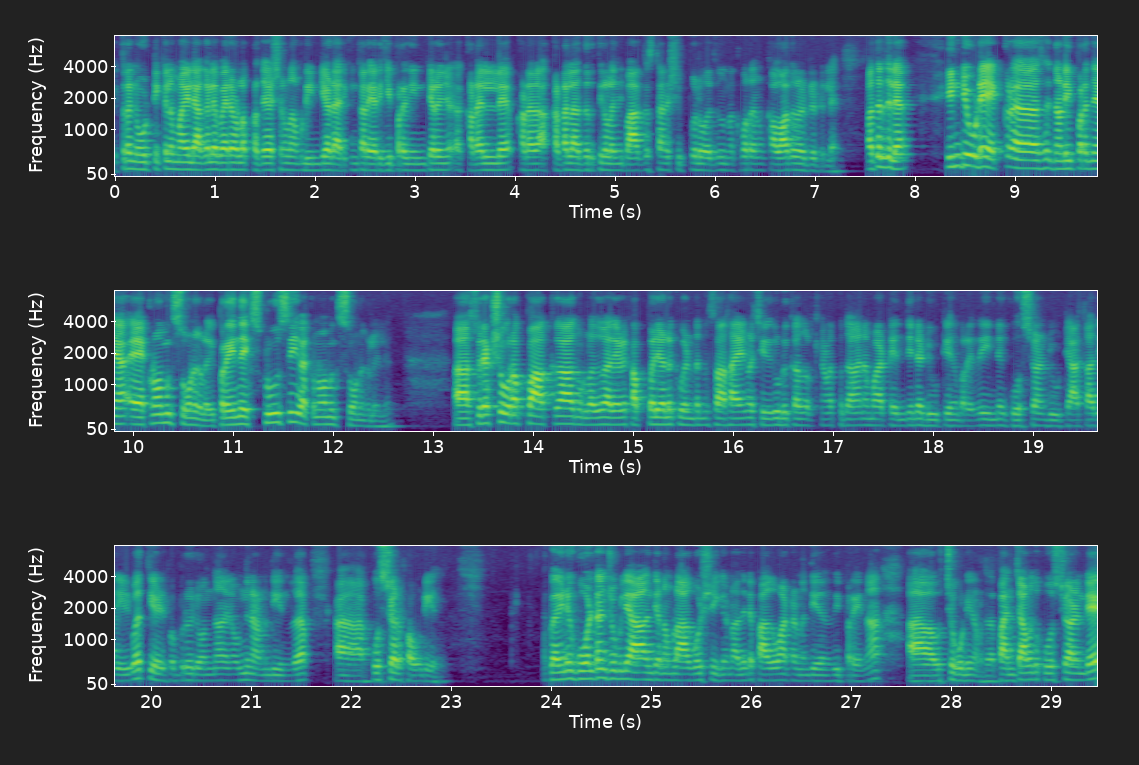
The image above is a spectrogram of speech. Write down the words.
ഇത്ര നോട്ടിക്കൽ മൈൽ അകലെ വരെയുള്ള പ്രദേശങ്ങൾ നമ്മുടെ ഇന്ത്യയുടെ ആയിരിക്കും. കറിയായിരിക്കും പറഞ്ഞ ഇന്ത്യയുടെ കടലിലെ കടൽ കടൽ അതിർത്തികൾ പാകിസ്ഥാൻ ഷിപ്പുകൾ വരുന്നു എന്നൊക്കെ പറയുന്ന കവാദം കേട്ടിട്ടില്ലേ അത്തരത്തിൽ ഇന്ത്യയുടെ എന്താണ് ഈ പറഞ്ഞ എക്കണോമിക് സോണുകൾ ഈ പറയുന്ന എക്സ്ക്ലൂസീവ് എക്കണോമിക് സോണുകളിൽ സുരക്ഷ ഉറപ്പാക്കുക എന്നുള്ളത് അതേപോലെ കപ്പലുകൾക്ക് വേണ്ടുന്ന സഹായങ്ങൾ ചെയ്തു കൊടുക്കുക എന്നൊക്കെയാണ് പ്രധാനമായിട്ട് എന്തിന്റെ ഡ്യൂട്ടി എന്ന് പറയുന്നത്. ഇന്ത്യൻ കോസ്റ്റ് ഗാർഡ് ഡ്യൂട്ടി തൊള്ളായിരത്തി എഴുപത്തി ഏഴ് ഫെബ്രുവരി ഒന്നാം ഒന്നിനാണ് എന്ത് ചെയ്യുന്നത്? കോസ്റ്റ് ഗാർഡ് ഫൗണ്ട് ചെയ്യുന്നത്. അപ്പോൾ അതിന് ഗോൾഡൻ ജൂബിലി ആ എന്താണ് നമ്മൾ ആഘോഷിക്കുന്നത് അതിന്റെ ഭാഗമായിട്ടാണ് എന്ത് ചെയ്യുന്നത്? ഈ പറയുന്ന ഉച്ചകോടി നടക്കുന്നത്. അഞ്ചാമത് കോസ്റ്റ് ഗാർഡിന്റെ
